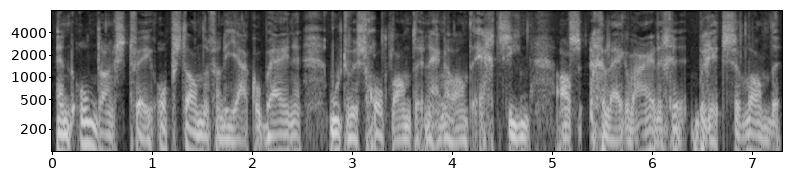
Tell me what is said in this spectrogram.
en ondanks twee opstanden van de Jacobijnen moeten we Schotland en Engeland echt zien als gelijkwaardige Britse landen.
